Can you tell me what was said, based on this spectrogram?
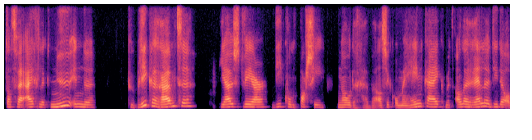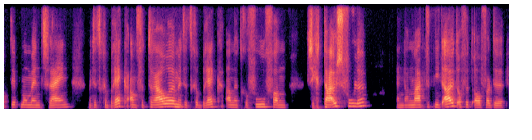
dat wij eigenlijk nu in de publieke ruimte juist weer die compassie nodig hebben. Als ik om me heen kijk met alle rellen die er op dit moment zijn, met het gebrek aan vertrouwen, met het gebrek aan het gevoel van zich thuis voelen. En dan maakt het niet uit of het over de,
